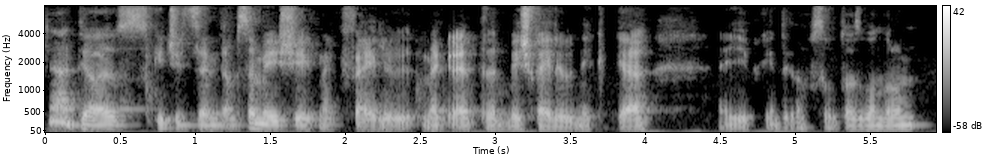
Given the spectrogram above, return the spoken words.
hát ja, ez kicsit szerintem személyiség, meg, fejlő, meg ebbe is fejlődni kell. Egyébként én abszolút azt gondolom.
